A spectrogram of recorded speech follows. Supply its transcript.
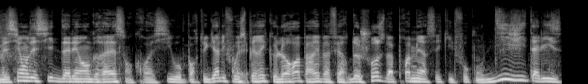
mais si on décide d'aller en Grèce, en Croatie ou au Portugal, il faut espérer que l'Europe arrive à faire deux choses. La première, c'est qu'il faut qu'on digitalise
